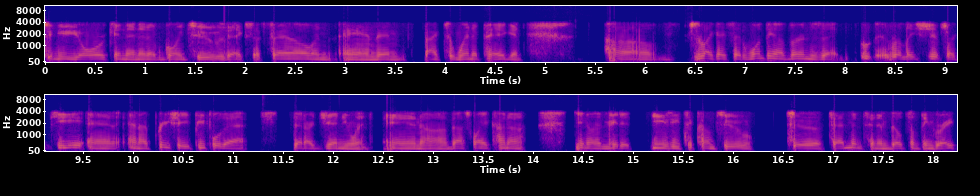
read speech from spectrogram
to New York and then ended up going to the XFL and and then back to Winnipeg and um, like I said, one thing I've learned is that relationships are key, and and I appreciate people that that are genuine, and uh, that's why it kind of, you know, it made it easy to come to to, to Edmonton and build something great.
